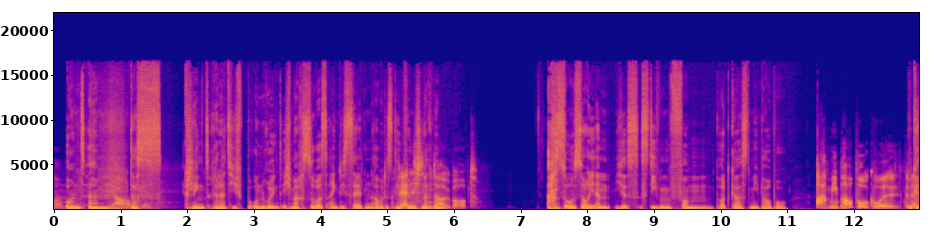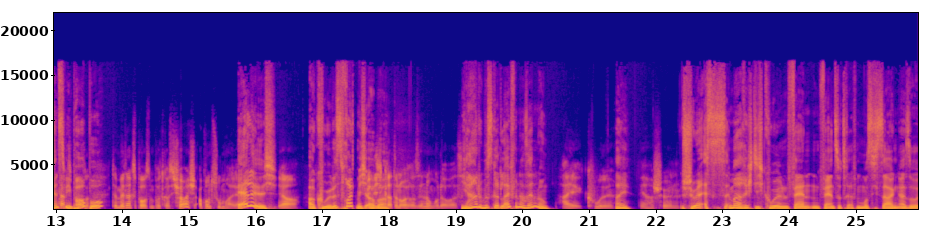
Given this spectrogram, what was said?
Ähm, Und ähm, Ja, okay. das klingt relativ beunruhigend. Ich mache sowas eigentlich selten, aber das klingt Wer für mich ist denn nach da einem- überhaupt? Ach so, sorry, ähm, hier ist Steven vom Podcast Mi Paupo. Ach, Mi Paupo, cool. Du der kennst Mi. Paupo? Der Mittagspausen-Podcast. Ich höre euch ab und zu mal, ja. Ehrlich? Ja. Ah, cool, das freut mich Bin ich aber. gerade in eurer Sendung oder was? Ja, du bist gerade live in der Sendung. Hi, cool. Hi. Ja, schön. Schön, es ist immer richtig cool, einen Fan, einen Fan zu treffen, muss ich sagen. Also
